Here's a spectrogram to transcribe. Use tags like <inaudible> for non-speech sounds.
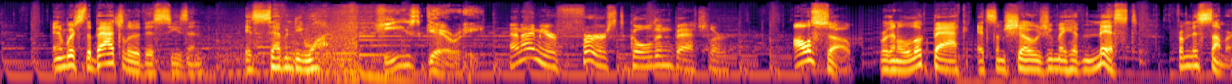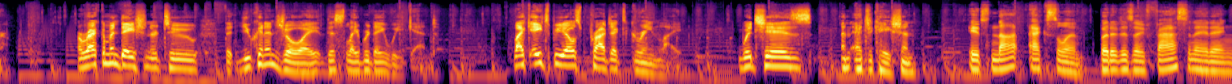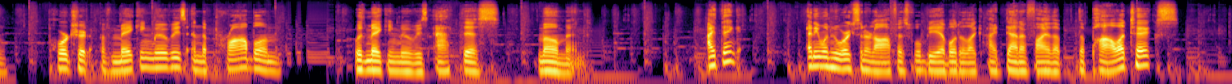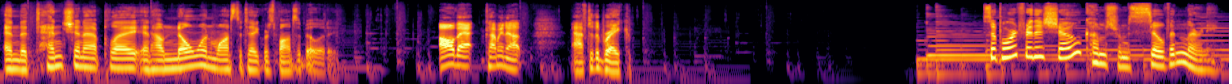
in which the Bachelor this season is 71. He's Gary. And I'm your first Golden Bachelor. Also, we're going to look back at some shows you may have missed from this summer. A recommendation or two that you can enjoy this Labor Day weekend. Like HBO's Project Greenlight, which is an education. It's not excellent, but it is a fascinating portrait of making movies and the problem with making movies at this moment. I think anyone who works in an office will be able to like identify the, the politics and the tension at play and how no one wants to take responsibility. All that coming up after the break. Support for this show comes from Sylvan Learning.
